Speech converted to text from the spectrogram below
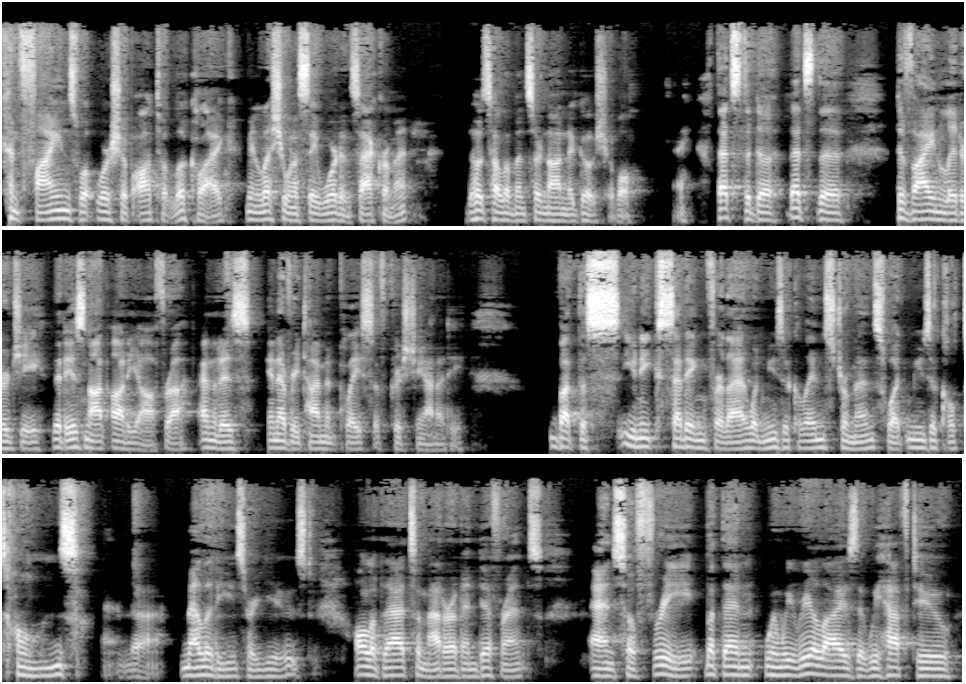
confines what worship ought to look like. I mean, unless you want to say word and sacrament, those elements are non-negotiable. Okay? That's the that's the divine liturgy that is not adiaphora and that is in every time and place of Christianity but the unique setting for that, what musical instruments, what musical tones and uh, melodies are used, all of that's a matter of indifference and so free. But then when we realize that we have to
